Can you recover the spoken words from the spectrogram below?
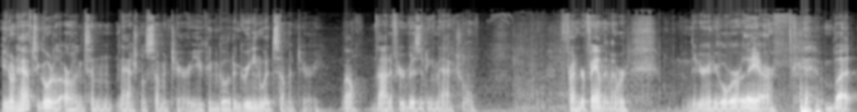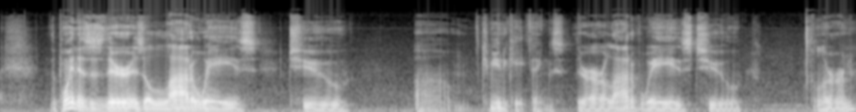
You don't have to go to the Arlington National Cemetery. You can go to Greenwood Cemetery. Well, not if you're visiting an actual friend or family member. You're going to go wherever they are. but the point is, is there is a lot of ways to um, communicate things. There are a lot of ways to learn.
